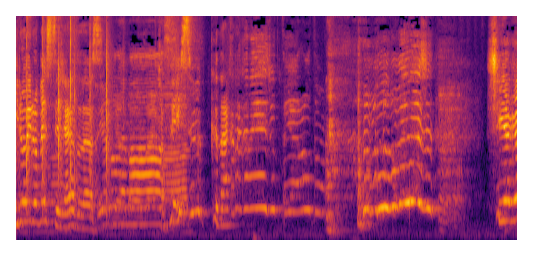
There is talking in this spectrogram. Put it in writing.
いろいろメッセージありがとうございます。ありがとうございます。フェイスブックなかなかねちょっとやろうと思う。ごめん深夜君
